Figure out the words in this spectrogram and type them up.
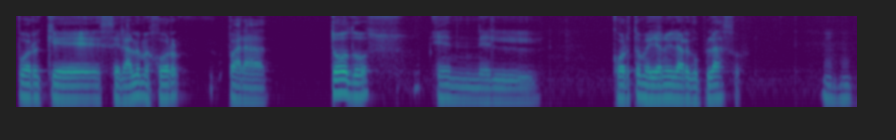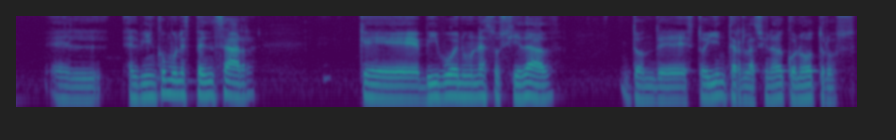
porque será lo mejor para todos en el corto, mediano y largo plazo. el, el bien común es pensar que vivo en una sociedad donde estoy interrelacionado con otros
